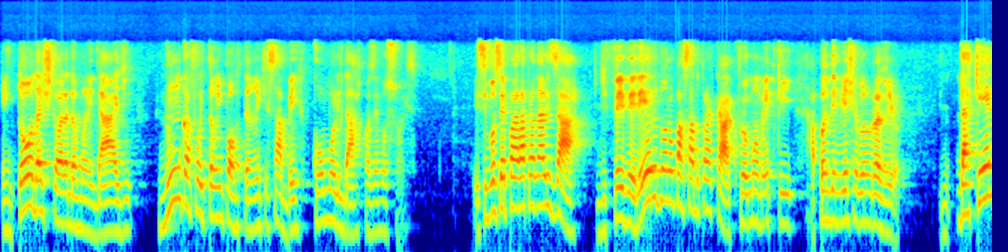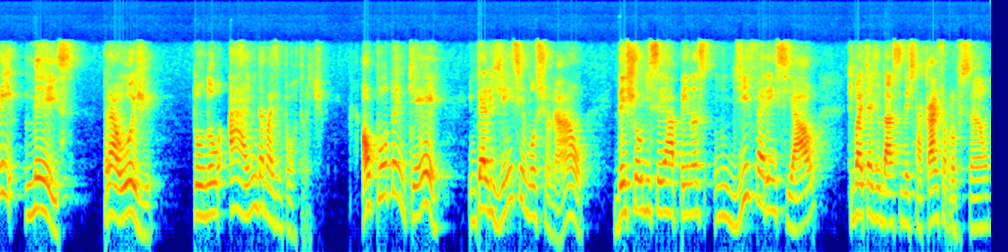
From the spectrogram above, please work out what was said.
em toda a história da humanidade, nunca foi tão importante saber como lidar com as emoções. E se você parar para analisar de fevereiro do ano passado para cá, que foi o momento que a pandemia chegou no Brasil, daquele mês para hoje, tornou ainda mais importante. Ao ponto em que inteligência emocional deixou de ser apenas um diferencial que vai te ajudar a se destacar em sua profissão,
